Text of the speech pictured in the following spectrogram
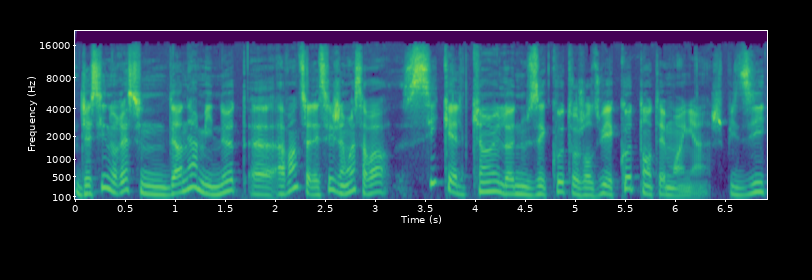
Jessie, il nous reste une dernière minute. Euh, avant de se laisser, j'aimerais savoir si quelqu'un là, nous écoute aujourd'hui, écoute ton témoignage, puis dit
